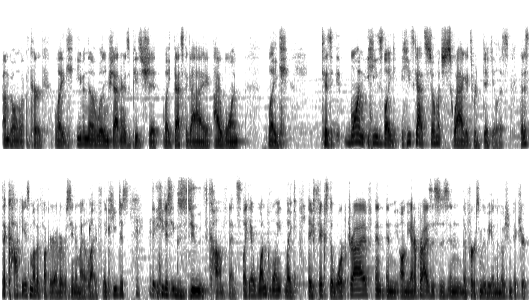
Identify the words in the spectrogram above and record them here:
I'm going with Kirk. Like even though William Shatner is a piece of shit, like that's the guy I want like cuz one he's like he's got so much swag it's ridiculous. That is the cockiest motherfucker I've ever seen in my life. Like he just he just exudes confidence. Like at one point like they fixed the warp drive and and on the Enterprise this is in the first movie in the motion picture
